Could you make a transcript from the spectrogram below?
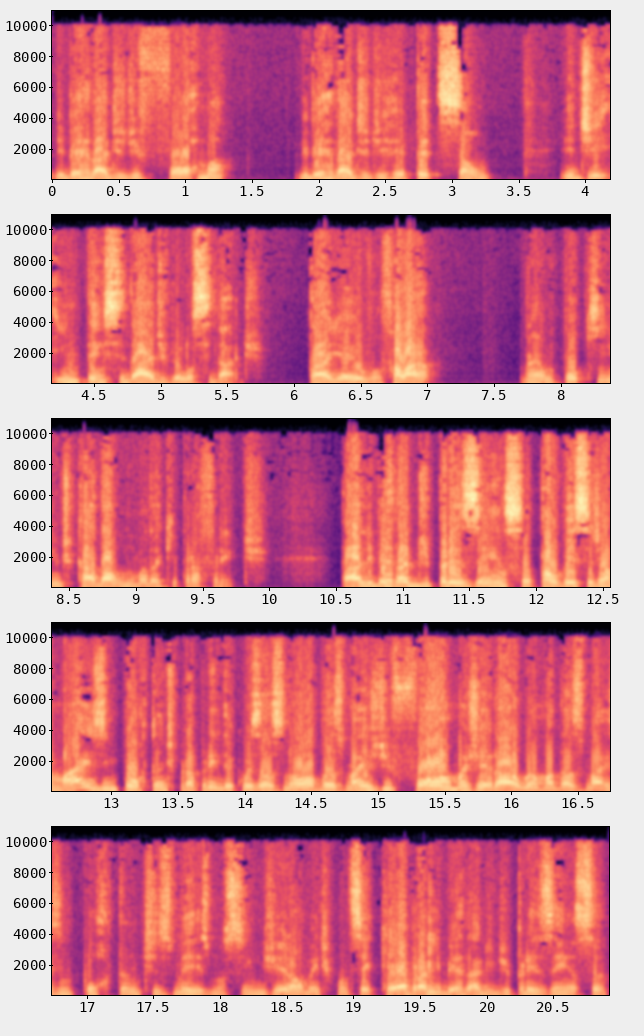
liberdade de forma, liberdade de repetição e de intensidade e velocidade. Tá? E aí eu vou falar né, um pouquinho de cada uma daqui para frente. Tá? A liberdade de presença talvez seja mais importante para aprender coisas novas, mas de forma geral é uma das mais importantes mesmo. Assim, geralmente quando você quebra a liberdade de presença,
